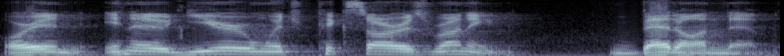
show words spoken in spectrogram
or in, in a year in which Pixar is running, bet on them.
